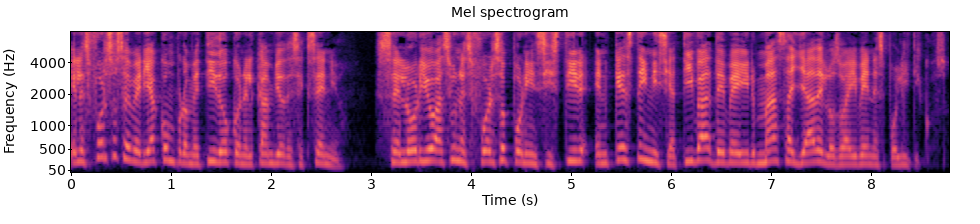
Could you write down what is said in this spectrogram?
el esfuerzo se vería comprometido con el cambio de sexenio. Celorio hace un esfuerzo por insistir en que esta iniciativa debe ir más allá de los vaivenes políticos.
